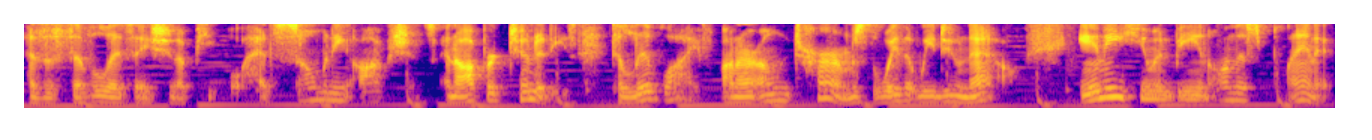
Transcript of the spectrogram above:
has a civilization of people had so many options and opportunities to live life on our own terms the way that we do now. Any human being on this planet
